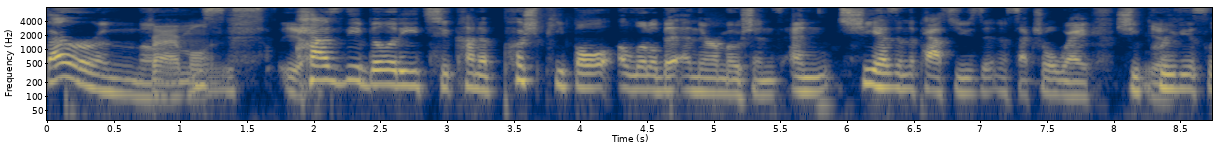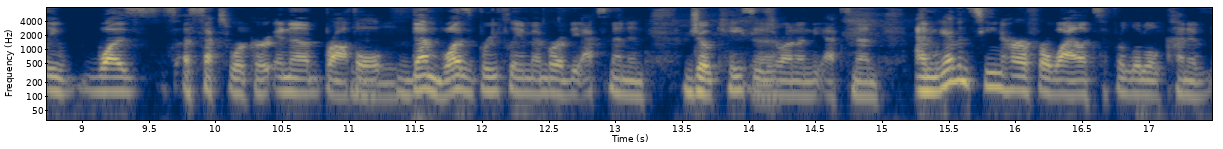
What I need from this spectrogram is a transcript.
pheromones, Pheromones. Yeah. has the ability to kind of push people a little bit and their emotions. And she has in the past used it in a sexual way. She Yeah. previously was a sex worker in a brothel, Mhm. then was briefly a member of the X Men and Joe Casey's Yeah. run on the X Men. And we haven't seen her for a while, except for a little kind of,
